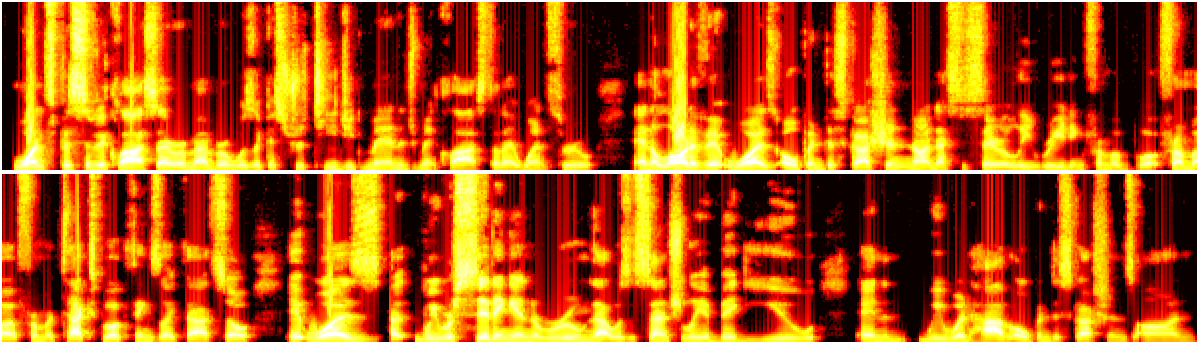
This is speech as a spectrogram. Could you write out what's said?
one specific class I remember was like a strategic management class that I went through, and a lot of it was open discussion, not necessarily reading from a book, from a from a textbook, things like that. So it was uh, we were sitting in a room that was essentially a big U, and we would have open discussions on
